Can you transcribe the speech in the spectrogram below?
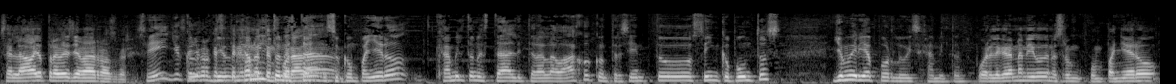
se la va a otra vez llevar a Rosberg. Sí, yo creo, yo creo que digo, está teniendo una Hamilton temporada- está, su compañero Hamilton está literal abajo con 305 puntos. Yo me iría por Lewis Hamilton. por el gran amigo de nuestro compañero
